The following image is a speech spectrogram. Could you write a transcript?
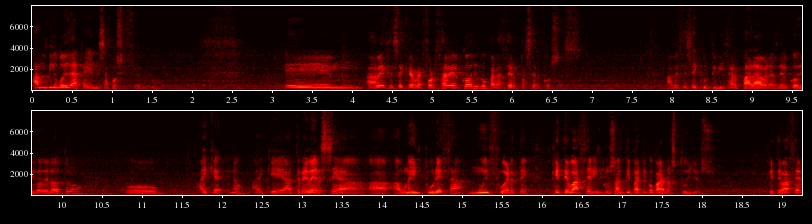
ambigüedad que hay en esa posición. Em, a veces hay que reforzar el código para hacer pasar cosas. A veces hay que utilizar palabras del código del otro, o hay que, ¿no? hay que atreverse a, una impureza muy fuerte que te va a hacer incluso antipático para los tuyos, que te va a hacer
